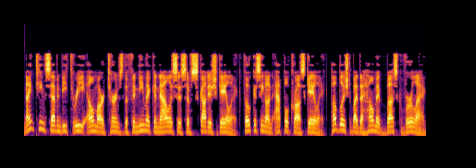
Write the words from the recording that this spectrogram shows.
1973 Elmar Ternes The Phonemic Analysis of Scottish Gaelic focusing on Applecross Gaelic published by the Helmut Buske Verlag.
